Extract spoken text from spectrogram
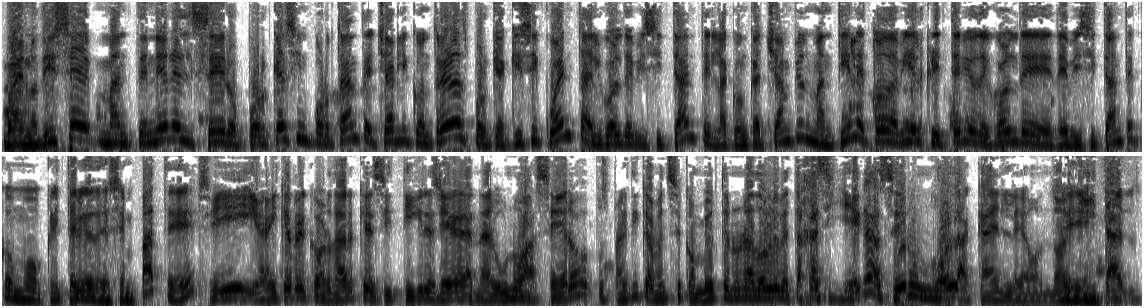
Bueno, dice mantener el cero. ¿Por qué es importante, Charlie Contreras? Porque aquí sí cuenta el gol de visitante. La Conca Champions mantiene todavía el criterio de gol de, de visitante como criterio de desempate, ¿eh? Sí, y hay que recordar que si Tigres llega a ganar 1 a 0, pues prácticamente se convierte en una doble ventaja si llega a hacer un gol acá en León, ¿no? Sí. Y tal-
